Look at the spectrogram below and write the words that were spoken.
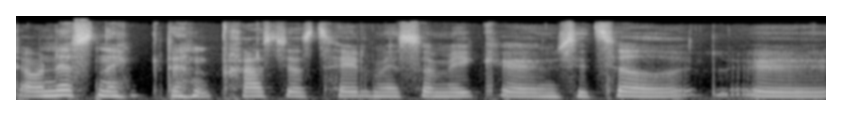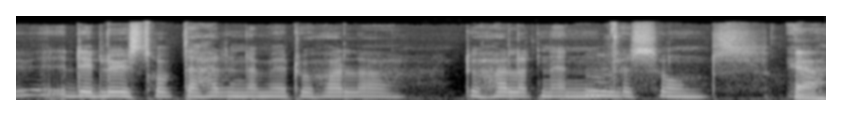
der var næsten ikke den præst, jeg talte med, som ikke øh, citerede øh, det løstrup, der har den der med, at du holder, du holder den anden mm. persons... Ja,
